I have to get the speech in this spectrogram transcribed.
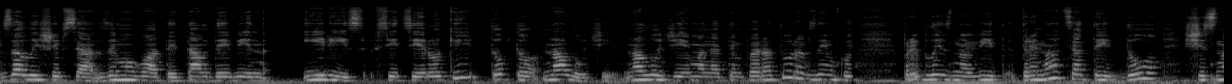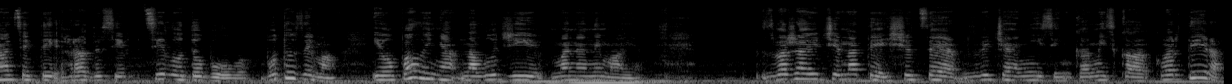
залишився зимувати там, де він і ріс всі ці роки, тобто на лоджії. На лоджії в мене температура взимку приблизно від 13 до 16 градусів цілодобово, бо то зима. І опалення на лоджії в мене немає. Зважаючи на те, що це звичайнісінька міська квартира,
